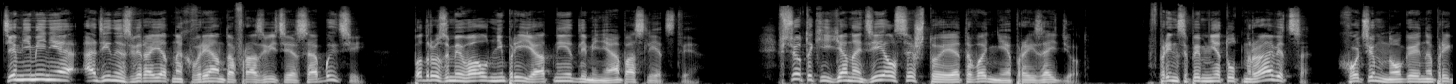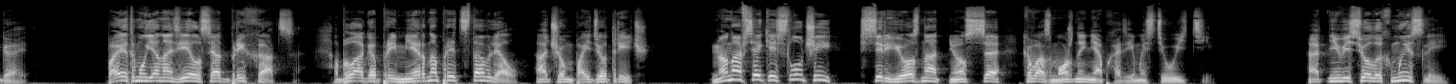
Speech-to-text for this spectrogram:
Тем не менее, один из вероятных вариантов развития событий подразумевал неприятные для меня последствия. Все-таки я надеялся, что этого не произойдет. В принципе, мне тут нравится, хоть и многое напрягает. Поэтому я надеялся отбрехаться, благо примерно представлял, о чем пойдет речь. Но на всякий случай серьезно отнесся к возможной необходимости уйти. От невеселых мыслей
